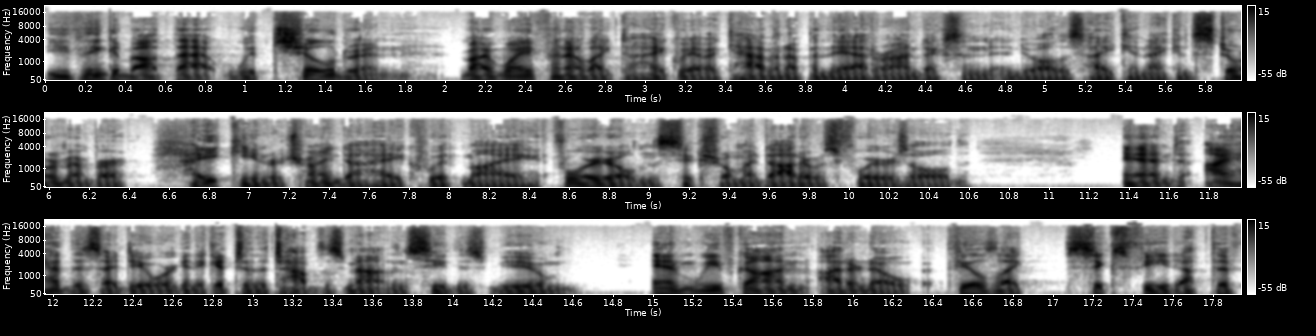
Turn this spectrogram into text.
You think about that with children. My wife and I like to hike. We have a cabin up in the Adirondacks and, and do all this hiking. I can still remember hiking or trying to hike with my four year old and six year old. My daughter was four years old. And I had this idea we're going to get to the top of this mountain and see this view. And we've gone, I don't know, feels like six feet up the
